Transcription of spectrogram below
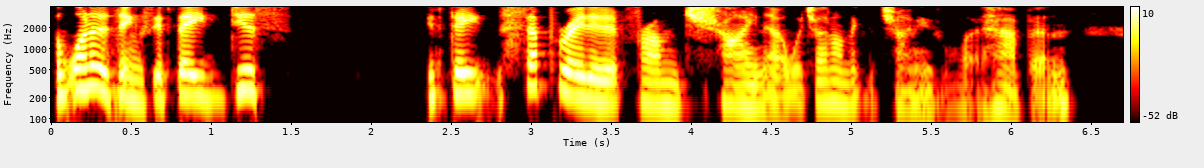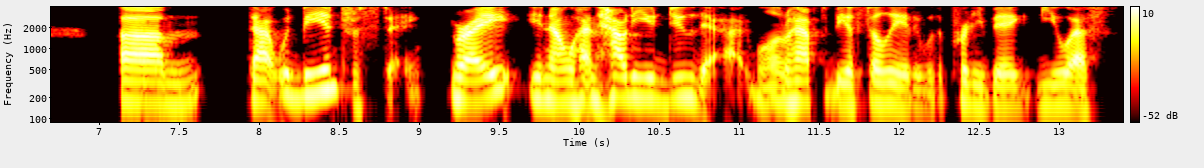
one of the things, if they dis, if they separated it from China, which I don't think the Chinese will let happen, um, that would be interesting, right? You know, and how do you do that? Well, it would have to be affiliated with a pretty big U.S.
